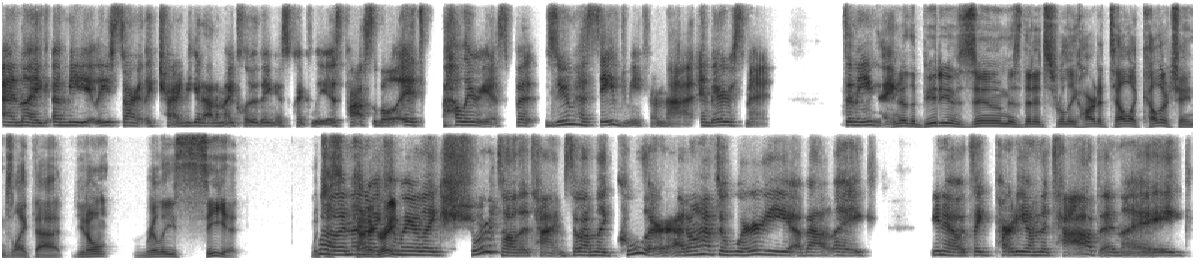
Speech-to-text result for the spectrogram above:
and like immediately start like trying to get out of my clothing as quickly as possible. It's hilarious. But Zoom has saved me from that embarrassment. It's amazing. You know, the beauty of Zoom is that it's really hard to tell a color change like that. You don't really see it. Which well, and then I great. can wear like shorts all the time. So I'm like cooler. I don't have to worry about like you know, it's like party on the top and like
